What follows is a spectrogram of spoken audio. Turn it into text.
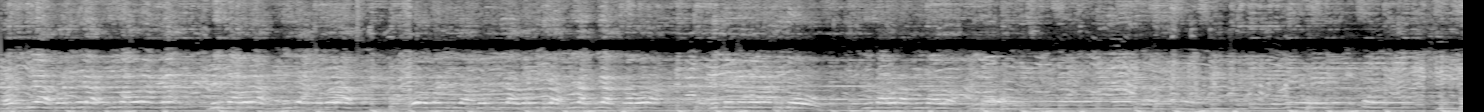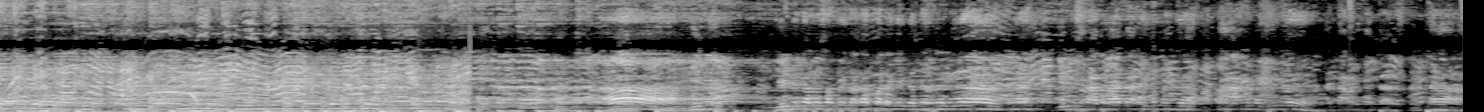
panitia, panitia, lima orang ya, lima orang. Oh panitia, panitia, panitia, lihat, lihat. Itu orang itu, lima orang, lima orang, lima orang. Ah, ini, ini kalau sampai tak dapat lagi gantar duluan, ya. Ini setengah anak itu manja. Ah, ini lagi ke, anak di atas.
